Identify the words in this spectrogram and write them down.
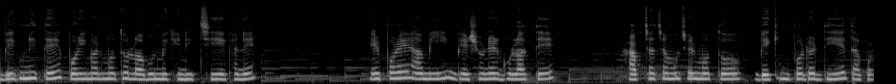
বেগুনিতে পরিমাণ মতো লবণ মেখে নিচ্ছি এখানে। এরপরে আমি বেসনের গোলাতে হাফ চা চামচের মতো বেকিং পাউডার দিয়ে তারপর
